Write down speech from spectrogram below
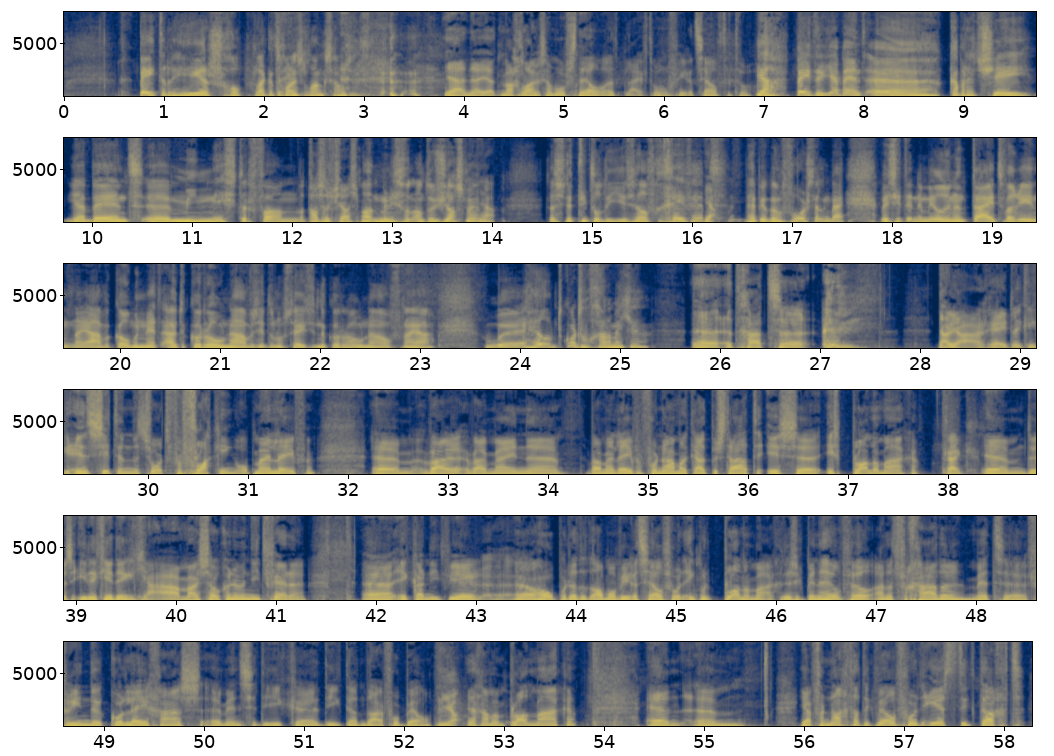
Peter Heerschop. Laat ik het gewoon eens langzaam zeggen. Ja, nou ja, het mag langzaam of snel. Het blijft ongeveer hetzelfde, toch? Ja, Peter, jij bent uh, cabaretier. Jij bent uh, minister van... Wat was Enthousiasme. Het? Oh, minister van Enthousiasme. Ja. Dat is de titel die je zelf gegeven hebt. Ja. Daar heb je ook een voorstelling bij. We zitten inmiddels in een tijd waarin, nou ja, we komen net uit de corona. We zitten nog steeds in de corona. Of nou ja, hoe, uh, heel kort, hoe gaat het met je? het gaat... Nou ja, redelijk. Er zit een soort vervlakking op mijn leven. Um, waar, waar, mijn, uh, waar mijn leven voornamelijk uit bestaat, is, uh, is plannen maken. Kijk. Um, dus iedere keer denk ik, ja, maar zo kunnen we niet verder. Uh, ik kan niet weer hopen dat het allemaal weer hetzelfde wordt. Ik moet plannen maken. Dus ik ben heel veel aan het vergaderen met vrienden, collega's, mensen die ik, die ik dan daarvoor bel. Ja. En dan gaan we een plan maken. En um, ja, vannacht had ik wel voor het eerst, ik dacht,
